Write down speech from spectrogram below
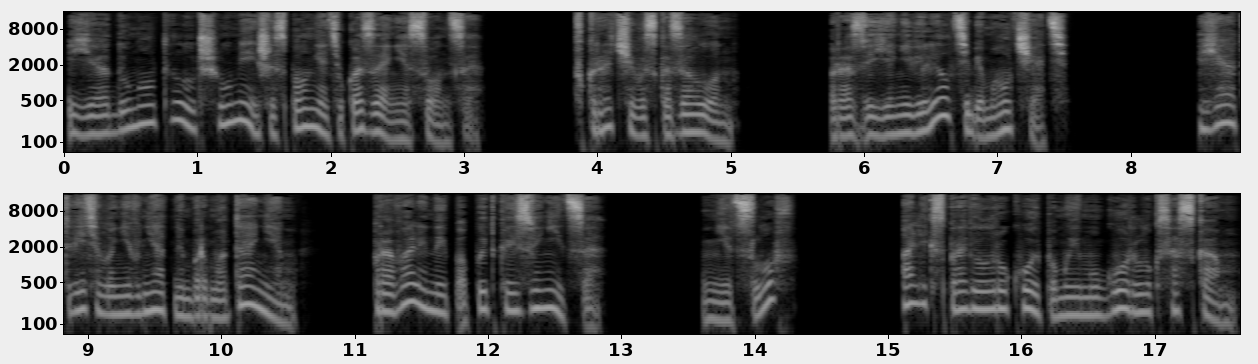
«Я думал, ты лучше умеешь исполнять указания солнца», — вкратчиво сказал он. «Разве я не велел тебе молчать?» Я ответила невнятным бормотанием, проваленной попыткой извиниться. «Нет слов?» Алекс провел рукой по моему горлу к соскам,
